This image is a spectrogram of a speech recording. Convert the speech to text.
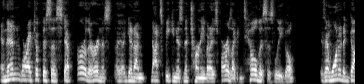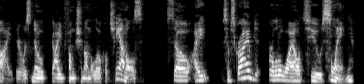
And then where I took this a step further, and this, again, I'm not speaking as an attorney, but as far as I can tell, this is legal, is I wanted a guide. There was no guide function on the local channels. So I subscribed for a little while to Sling,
